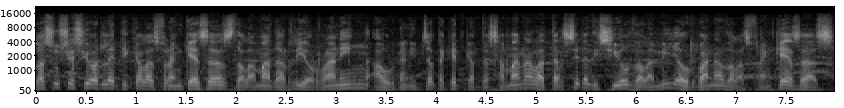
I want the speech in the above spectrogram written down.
L'Associació Atlètica Les Franqueses de la mà de Rio Running ha organitzat aquest cap de setmana la tercera edició de la Milla Urbana de les Franqueses,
